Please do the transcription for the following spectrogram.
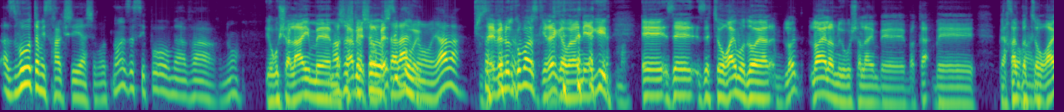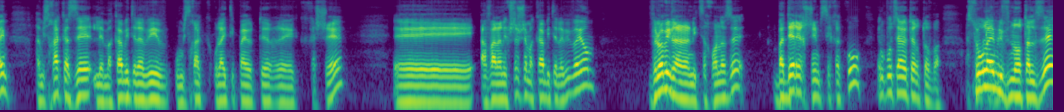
עזבו את המשחק שיהיה השבוע, תנו איזה סיפור מהעבר, נו. ירושלים, אה, משהו מכבי, יש שקשור הרבה סיפורים. נו, יאללה. בשביל זה הבאנו את קובלסקי, רגע, אבל אני אגיד. אה, זה- זה צהריים עוד לא היה, לא- לא היה לנו ירושלים באחת צהריים. בצהריים. המשחק הזה למכבי תל אביב הוא משחק אולי טיפה יותר אה, קשה, אה, אבל אני חושב שמכבי תל אביב היום, ולא בגלל הניצחון הזה, בדרך שהם שיחקו, הם קבוצה יותר טובה. אסור אוקיי. להם לבנות על זה,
